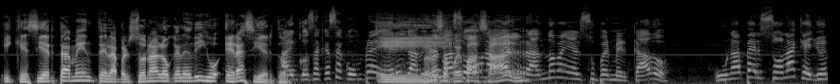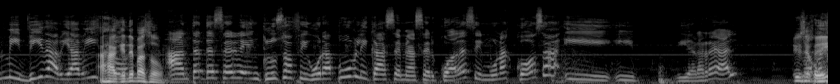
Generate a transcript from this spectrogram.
Y que ciertamente la persona lo que le dijo era cierto. Hay cosas que se cumplen, Y- Erika. A mí Pero me eso pasó puede una pasar. vez random en el supermercado. Una persona que yo en mi vida había visto. Ajá, ¿qué te pasó? Antes de ser incluso figura pública, se me acercó a decirme unas cosas y, y, y era real. Y se Sí,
